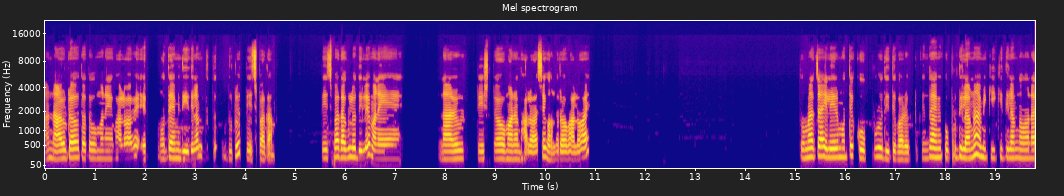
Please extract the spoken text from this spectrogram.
আর নাড়ুটাও তত মানে ভালো হবে। এর মধ্যে আমি দিয়ে দিলাম দুটো তেজপাতা। তেজপাতাগুলো দিলে মানে নাড়ুর টেস্টটাও মানে ভালো আসে, গন্ধটাও ভালো হয়। তোমরা চাইলে এর মধ্যে কর্পূরও দিতে পারো একটু। কিন্তু আমি কর্পূর দিলাম না, আমি কি কি দিলাম তোমরা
